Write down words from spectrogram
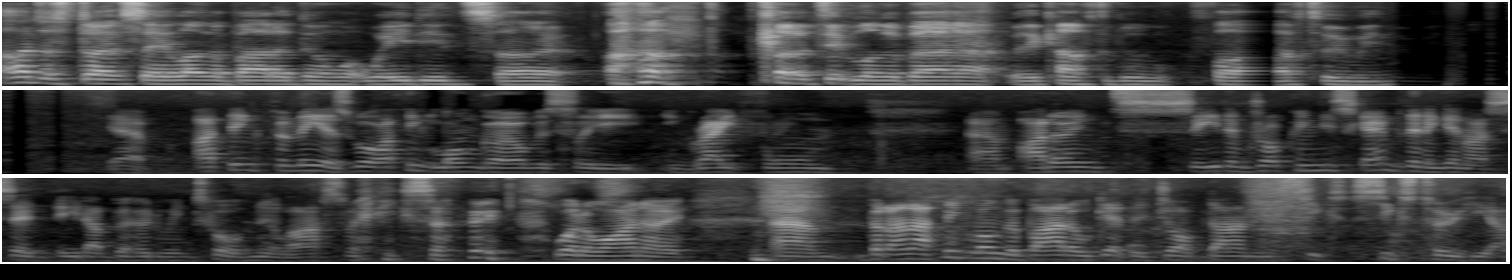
I just don't see Longobarda doing what we did, so I'm gonna tip Longobarda with a comfortable five-two win. Yeah, I think for me as well, I think Longo obviously in great form. Um, I don't see them dropping this game, but then again, I said EW had win 12 0 last week, so what do I know? Um, but I think Longobarda will get the job done 6 6 2 here.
